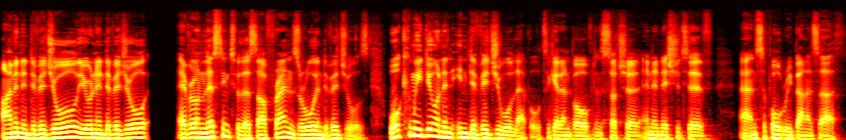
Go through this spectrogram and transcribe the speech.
I'm an individual, you're an individual. Everyone listening to this, our friends are all individuals. What can we do on an individual level to get involved in such a, an initiative and support Rebalance Earth?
